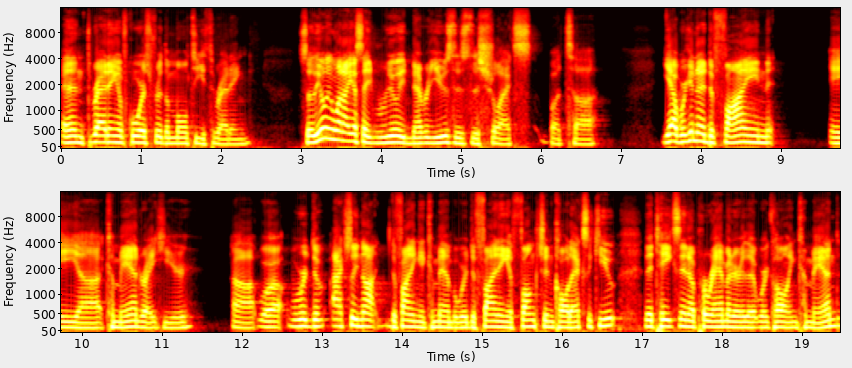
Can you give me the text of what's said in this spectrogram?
And then threading, of course, for the multi-threading. So the only one I guess I really never used is the shlex. But uh, yeah, we're to define a uh, command right here. Uh, we're de- actually not defining a command, but we're defining a function called execute that takes in a parameter that we're calling command.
